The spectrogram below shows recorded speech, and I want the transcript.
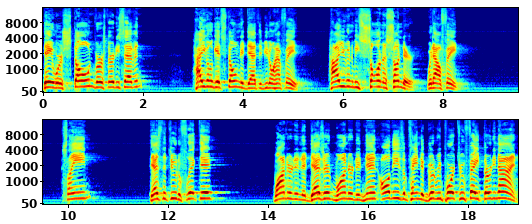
They were stoned, verse 37. How you going to get stoned to death if you don't have faith? How are you going to be sawn asunder without faith? Slain, destitute, afflicted, wandered in the desert, wandered in den. All these obtained a good report through faith. 39.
